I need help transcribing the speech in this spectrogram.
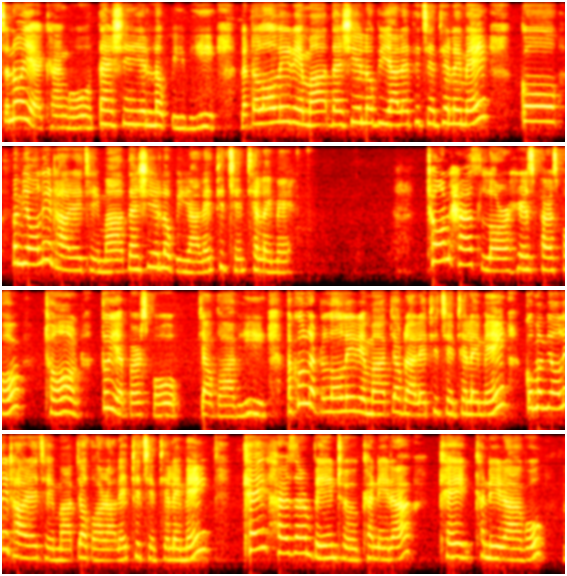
ကျွန်တော်ရဲ့အခန်းကိုတန်ရှင်းရေးလုပ်ပြီးပြီလက်တလောလေးတွေမှာတန်ရှင်းလုပ်ပြီးရလဲဖြစ်ချင်းဖြစ်လိမ့်မယ် ကိုမမျော်လင့်ထားတဲ့ချိန်မှာတန်ရှင်းလုပ်ပြီးရလဲဖြစ်ချင်းဖြစ်လိမ့်မယ် Tom has lost his passport Tom သူ့ရဲ့ passport ပျောက်သွားပြီအခုလက်တလောလေးတွေမှာပျောက်တာလည်းဖြစ်ချင်းဖြစ်လိမ့်မယ်ကိုမမျော်လင့်ထားတဲ့ချိန်မှာပျောက်သွားတာလည်းဖြစ်ချင်းဖြစ်လိမ့်မယ် Kate hasn't been to Canada Kate Canada ကို မ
